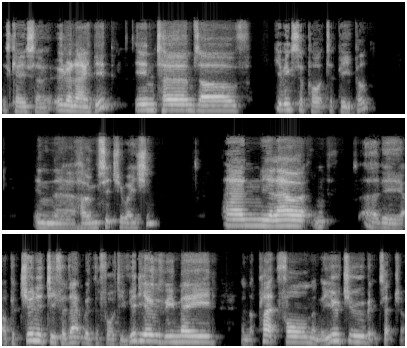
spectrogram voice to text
This case, uh, and I did in terms of giving support to people in the home situation and you allow uh, the opportunity for that with the 40 videos we made and the platform and the YouTube, etc.,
